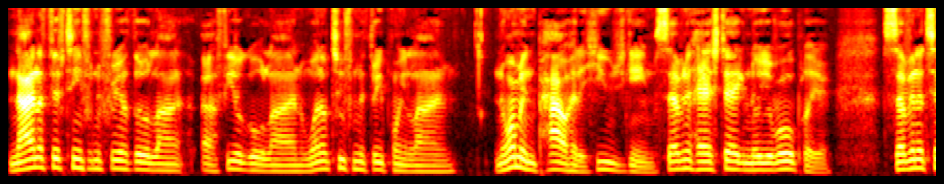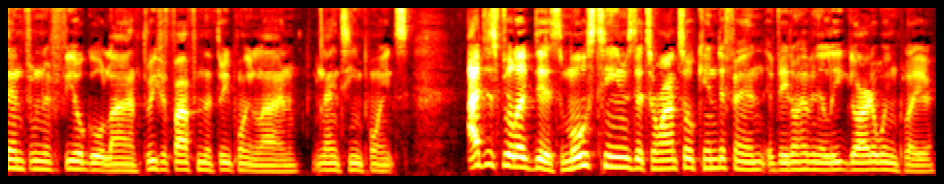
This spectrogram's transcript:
nine of fifteen from the free throw line, uh, field goal line. One of two from the three point line. Norman Powell had a huge game. Seven hashtag know your role player. 7 to 10 from the field goal line, 3 for 5 from the three point line, 19 points. I just feel like this. Most teams that Toronto can defend if they don't have an elite guard or wing player,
